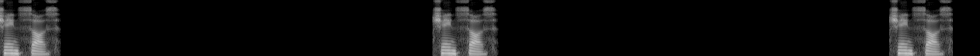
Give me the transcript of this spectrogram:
chainsaws chainsaws chainsaws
